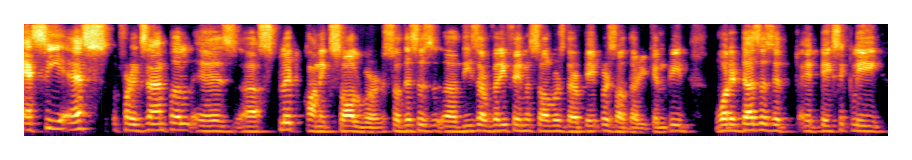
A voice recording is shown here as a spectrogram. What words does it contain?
SCS, for example, is a split conic solver. So this is uh, these are very famous solvers. There are papers out there you can read. What it does is it it basically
